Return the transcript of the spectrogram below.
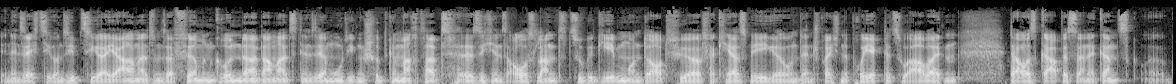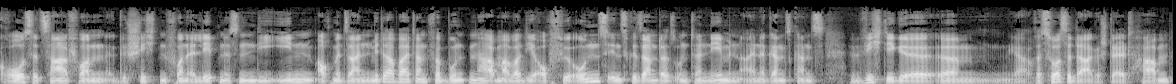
in den 60er und 70er Jahren, als unser Firmengründer damals den sehr mutigen Schritt gemacht hat, äh, sich ins Ausland zu begeben und dort für Verkehrswege und entsprechende Projekte zu arbeiten. Daraus gab es eine ganz äh, große Zahl von Geschichten, von Erlebnissen, die ihn auch mit seinen Mitarbeitern verbunden haben, aber die auch für uns insgesamt als Unternehmen eine ganz, ganz wichtige ähm, ja, Ressource dargestellt haben.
